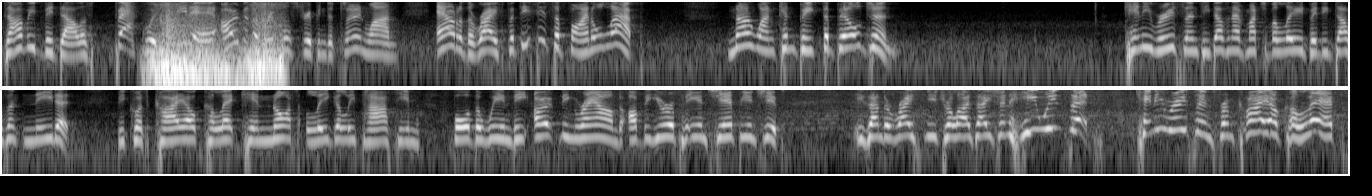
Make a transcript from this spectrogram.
David Vidales backwards midair over the ripple strip into turn one, out of the race. But this is the final lap. No one can beat the Belgian. Kenny Roosens, he doesn't have much of a lead, but he doesn't need it because Caio Collet cannot legally pass him for the win. The opening round of the European Championships is under race neutralisation. He wins it. Kenny Roosens from Caio Collet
